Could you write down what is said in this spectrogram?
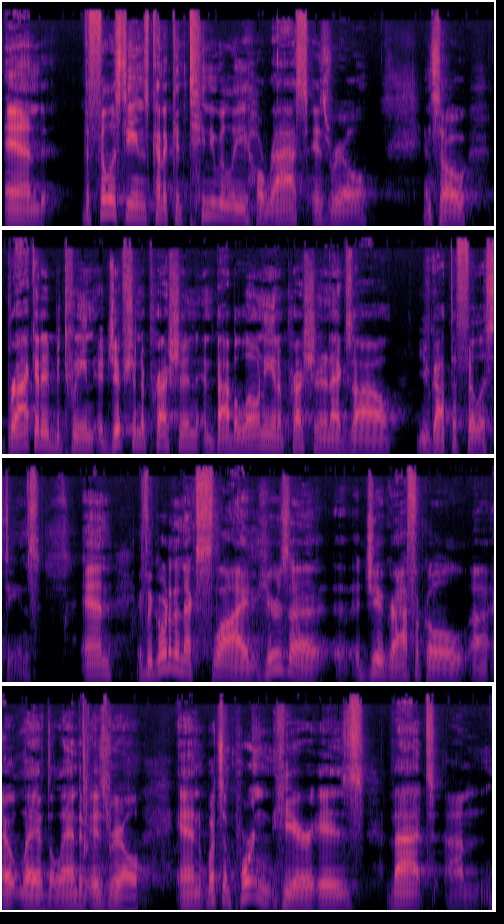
And the Philistines kind of continually harass Israel. And so, bracketed between Egyptian oppression and Babylonian oppression and exile, you've got the Philistines. And if we go to the next slide, here's a, a geographical uh, outlay of the land of Israel. And what's important here is that um,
